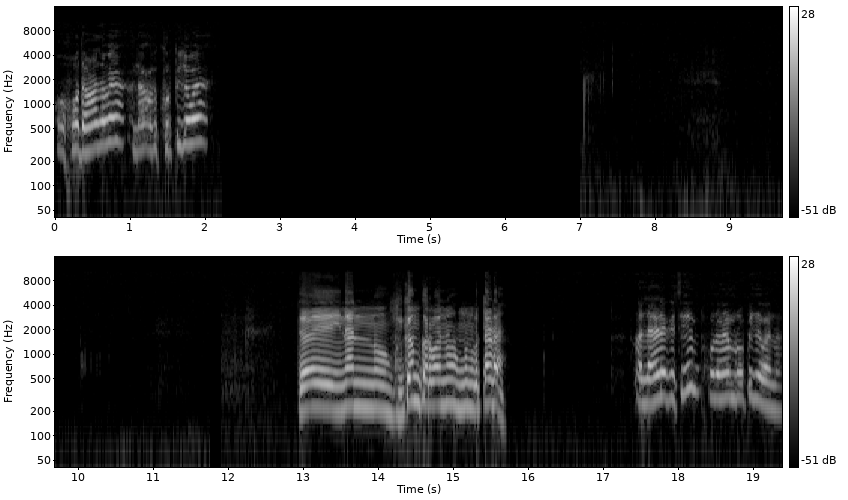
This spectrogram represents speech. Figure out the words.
હો હો દાણા જોવે અને હવે ખુરપી જોવે. તો એના કેમ કરવાનું મને બતાડે આ લાઈને કે છે હો દાણા એમ રોપી દેવાના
